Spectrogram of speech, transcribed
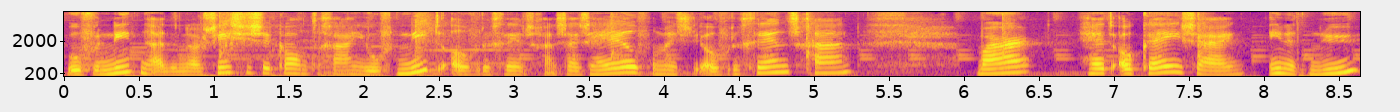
hoeven niet naar de narcistische kant te gaan. Je hoeft niet over de grens te gaan. Er zijn heel veel mensen die over de grens gaan. Maar het oké zijn in het nu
